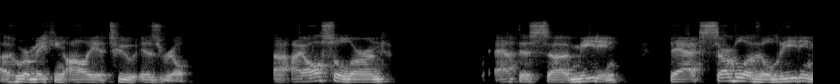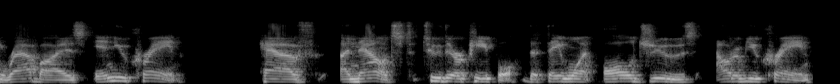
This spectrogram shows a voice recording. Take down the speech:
uh, who are making Aliyah to Israel. Uh, I also learned at this uh, meeting that several of the leading rabbis in Ukraine have announced to their people that they want all Jews out of Ukraine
